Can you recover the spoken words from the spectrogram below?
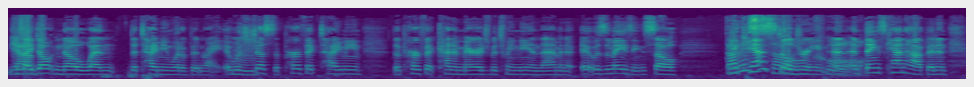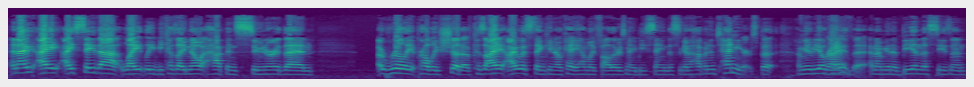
because Yeah. I don't know when the timing would have been right it was Mm-hmm. just the perfect timing the perfect kind of marriage between me and them and it, it was amazing so That you can so still dream and, cool. and things can happen and and I, I i say that lightly because i know it happens sooner than uh, really it probably should have because I, I was thinking okay heavenly father is maybe saying this is going to happen in 10 years but i'm going to be okay Right. with it and i'm going to be in this season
